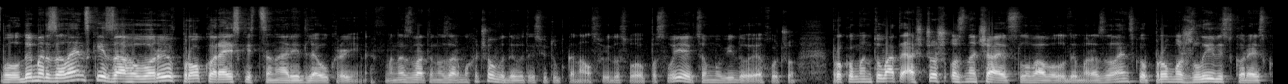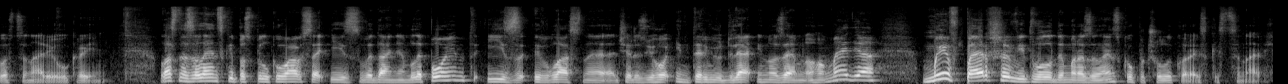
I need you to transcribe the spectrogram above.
Володимир Зеленський заговорив про корейський сценарій для України. Мене звати Назар Мухачов, ви дивитесь YouTube канал «Свої до свого по своє. І в цьому відео я хочу прокоментувати, а що ж означають слова Володимира Зеленського про можливість корейського сценарію в Україні. Власне, Зеленський поспілкувався із виданням Le Point, і з, власне, через його інтерв'ю для іноземного медіа. Ми вперше від Володимира Зеленського почули корейський сценарій.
